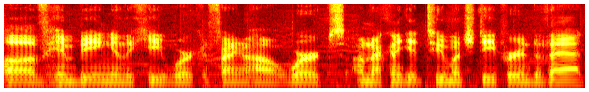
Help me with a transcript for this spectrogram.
of him being in the Keywork and finding out how it works. I'm not going to get too much deeper into that.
